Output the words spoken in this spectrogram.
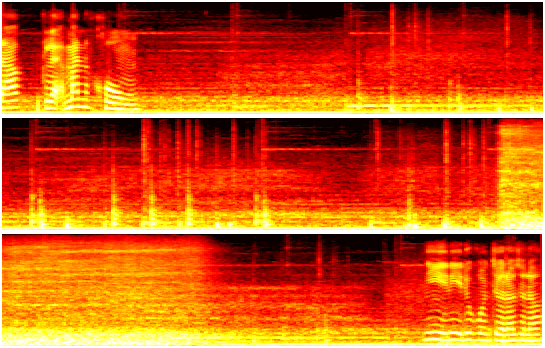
รักและมั่นคง นี่นี่ทุกคนเจอแล้วเจอแล้ว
